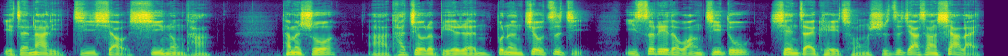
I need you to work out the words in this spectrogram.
也在那里讥笑戏弄他。他们说：“啊，他救了别人，不能救自己。以色列的王基督现在可以从十字架上下来，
